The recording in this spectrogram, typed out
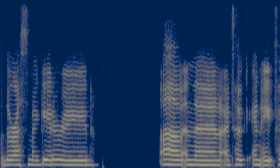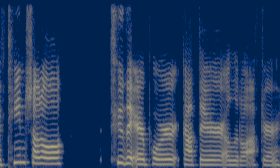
the rest of my gatorade. Um and then i took an 815 shuttle to the airport, got there a little after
